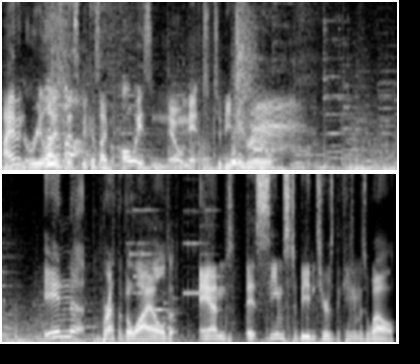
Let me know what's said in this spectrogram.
I haven't realized this because I've always known it to be true. In Breath of the Wild, and it seems to be in Tears of the Kingdom as well,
